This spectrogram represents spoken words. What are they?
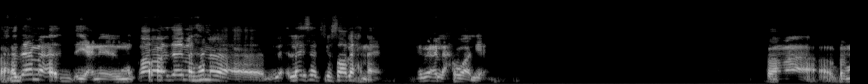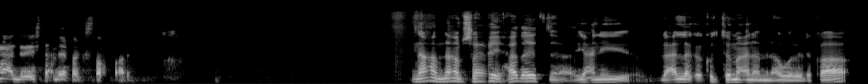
فإحنا دائما يعني المقارنة دائما هنا آه، ليست في صالحنا يعني جميع الأحوال يعني. فما فما أدري إيش تعليقك أستاذ طارق نعم نعم صحيح. هذا يت... يعني لعلك كنت معنا من أول اللقاء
